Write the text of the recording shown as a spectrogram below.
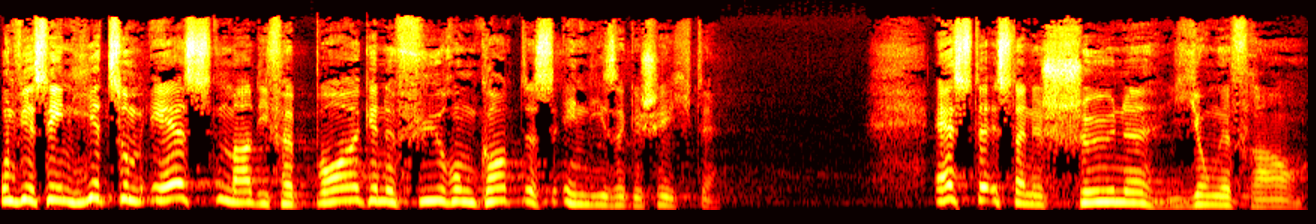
Und wir sehen hier zum ersten Mal die verborgene Führung Gottes in dieser Geschichte. Esther ist eine schöne junge Frau.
